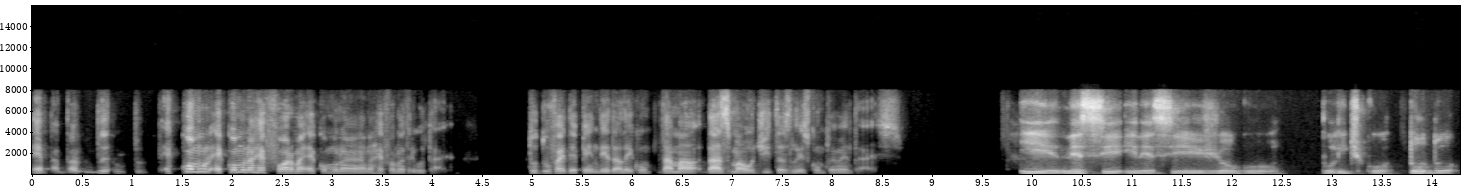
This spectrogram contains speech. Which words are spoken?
É, é, como, é como na reforma, é como na, na reforma tributária. Tudo vai depender da lei, da, das malditas leis complementares. E nesse, e nesse jogo político, todo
